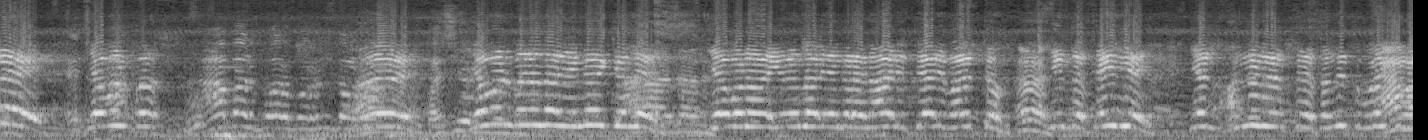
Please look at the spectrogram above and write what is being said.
ஏய், எவன் பிற- ஏய், எவன் பிறந்தால் எங்களுக்கு? எவனா இருந்தால் எங்களை நாடி தேடி வரட்டும் இந்த செய்தியை என் அண்ணனிடத்தில் சந்தித்து உரைக்கும்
